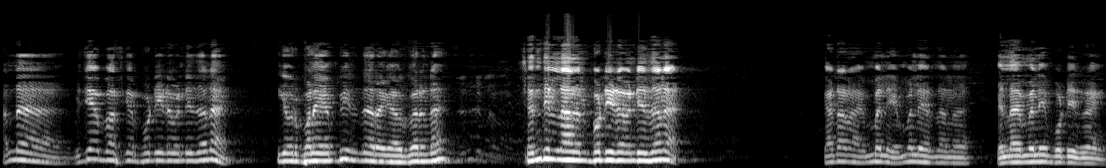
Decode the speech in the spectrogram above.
அண்ணன் விஜயபாஸ்கர் போட்டியிட வேண்டியது தானே இங்க ஒரு பழைய எம்பி இருந்தாருங்க அவர் பேர் என்ன? செந்தில்நாதன் போட்டியிட வேண்டியது தானே கேட்டா நான் எம்எல்ஏ எம்எல்ஏ இருந்தானே. எல்லா எம்எல்ஏயும் போட்டிடுறாங்க.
